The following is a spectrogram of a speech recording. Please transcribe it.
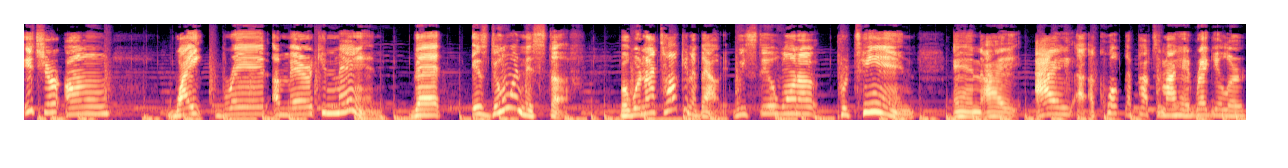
It's your own white bread American man that is doing this stuff. But we're not talking about it. We still want to pretend. And I, I, a quote that pops in my head regular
